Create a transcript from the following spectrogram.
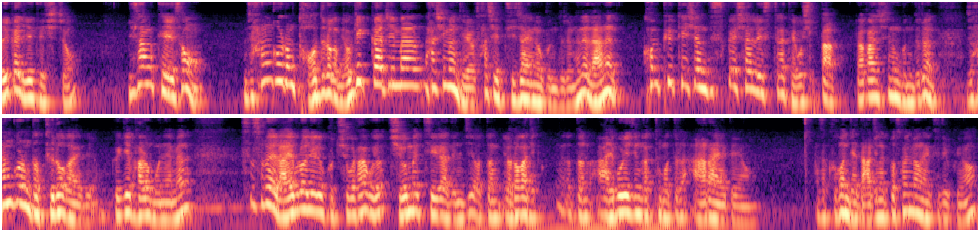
여기까지 이해되시죠? 이 상태에서 이제 한 걸음 더 들어가면 여기까지만 하시면 돼요. 사실 디자이너 분들은. 근데 나는 computation specialist가 되고 싶다 라고 하시는 분들은 이제 한 걸음 더 들어가야 돼요. 그게 바로 뭐냐면 스스로의 라이브러리를 구축을 하고요. geometry라든지 어떤 여러 가지 어떤 알고리즘 같은 것들을 알아야 돼요. 그래서 그건 이제 나중에 또 설명해 드리고요.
